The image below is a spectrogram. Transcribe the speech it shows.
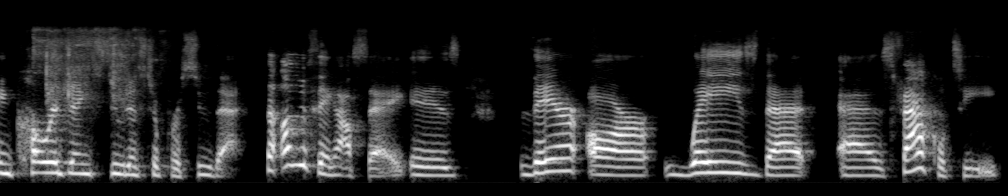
encouraging students to pursue that. The other thing I'll say is there are ways that as faculty,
